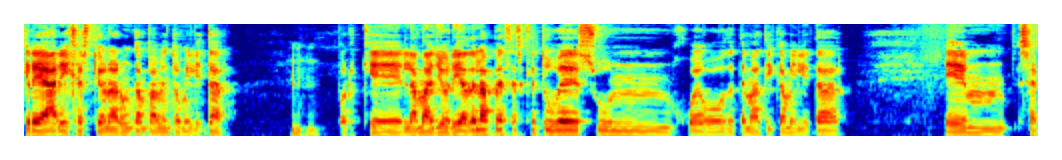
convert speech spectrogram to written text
crear y gestionar un campamento militar. Porque la mayoría de las veces que tú ves un juego de temática militar, em, se,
